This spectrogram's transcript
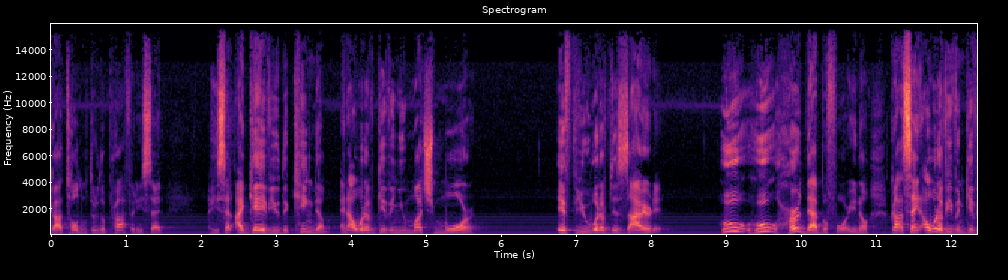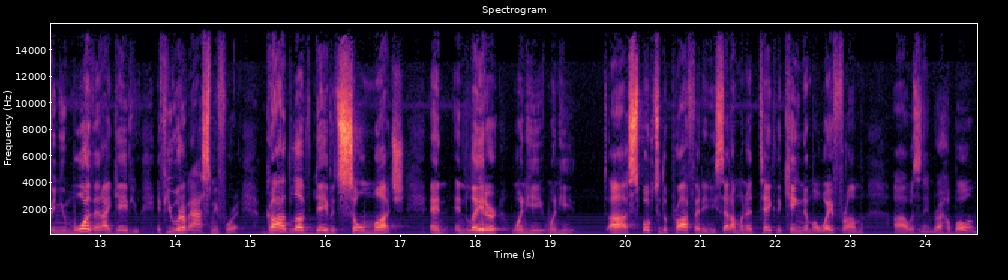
God told him through the prophet. He said, He said, I gave you the kingdom, and I would have given you much more if you would have desired it. Who who heard that before? You know, God saying, I would have even given you more than I gave you if you would have asked me for it. God loved David so much, and and later when he when he uh, spoke to the prophet and he said, I'm going to take the kingdom away from, uh, what's his name, Rehoboam?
